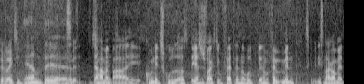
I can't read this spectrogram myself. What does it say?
det er rigtigt. ja men det er... Altså, det- Der har man bare øh, kun et skud, og det, jeg synes faktisk, det er ufatteligt, at han overhovedet bliver nummer 5. Men skal vi lige snakke om, at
